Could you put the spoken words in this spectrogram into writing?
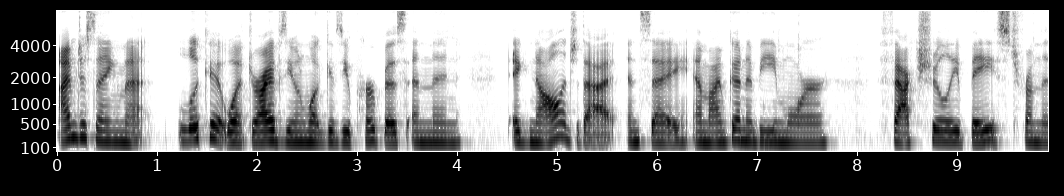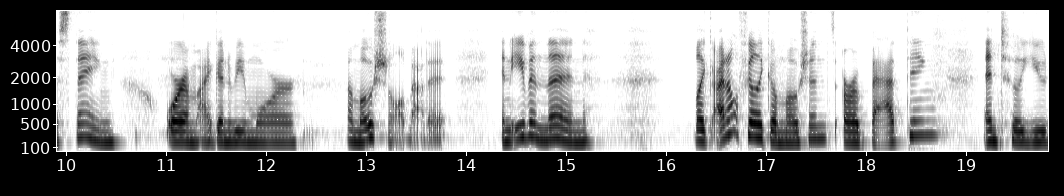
I'm just saying that look at what drives you and what gives you purpose and then acknowledge that and say, Am I going to be more factually based from this thing or am I going to be more emotional about it? And even then, like, I don't feel like emotions are a bad thing until you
